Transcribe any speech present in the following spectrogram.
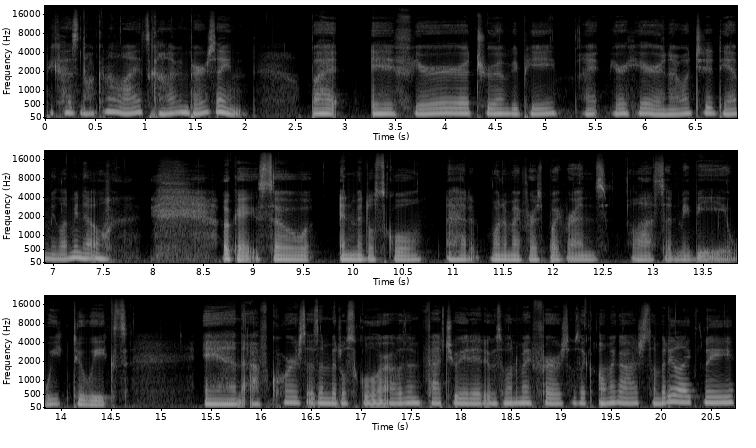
because, not gonna lie, it's kind of embarrassing. But if you're a true MVP, I, you're here and I want you to DM me. Let me know. okay, so in middle school, I had one of my first boyfriends. It lasted maybe a week, two weeks. And of course, as a middle schooler, I was infatuated. It was one of my first. I was like, oh my gosh, somebody likes me.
